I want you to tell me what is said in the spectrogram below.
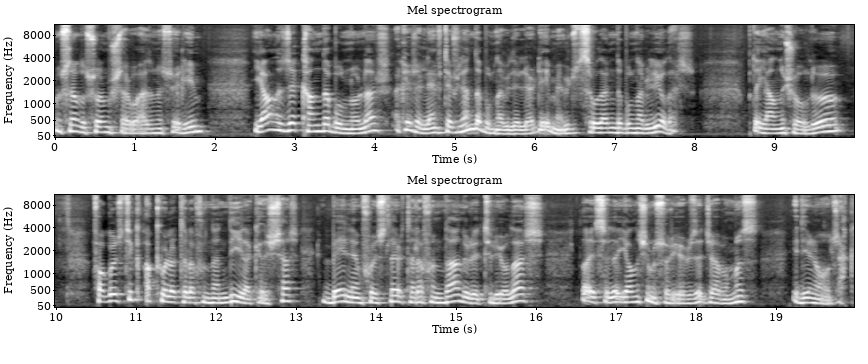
Bunu sınavda sormuşlar bu adını söyleyeyim. Yalnızca kanda bulunurlar. Arkadaşlar lenfte falan da bulunabilirler değil mi? Vücut sıvılarında bulunabiliyorlar. Bu da yanlış oldu. Fagositik akvalar tarafından değil arkadaşlar. B lenfositler tarafından üretiliyorlar. Dolayısıyla yanlışı mı soruyor bize? Cevabımız Edirne olacak.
